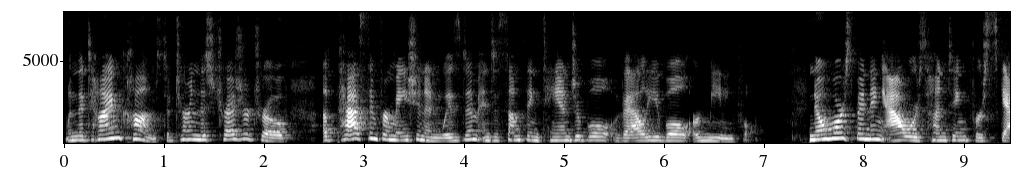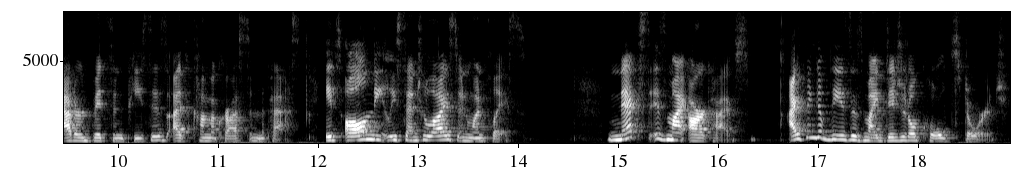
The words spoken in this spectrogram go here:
when the time comes to turn this treasure trove of past information and wisdom into something tangible, valuable, or meaningful. No more spending hours hunting for scattered bits and pieces I've come across in the past. It's all neatly centralized in one place. Next is my archives. I think of these as my digital cold storage.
